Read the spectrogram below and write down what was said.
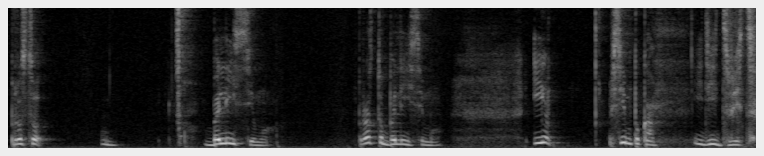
Просто белісімо. Просто белісімо. І всім пока. Ідіть звідси.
